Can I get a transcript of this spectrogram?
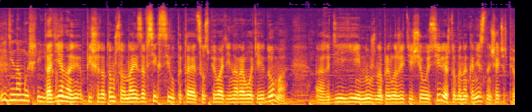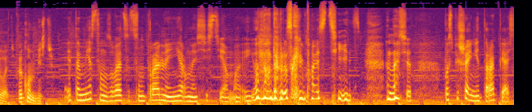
единомышленника. Татьяна пишет о том, что она изо всех сил пытается успевать и на работе, и дома, где ей нужно приложить еще усилия, чтобы наконец начать успевать. В каком месте? Это место называется центральная нервная система. Ее надо раскрепостить. Значит, поспешай, не торопясь.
